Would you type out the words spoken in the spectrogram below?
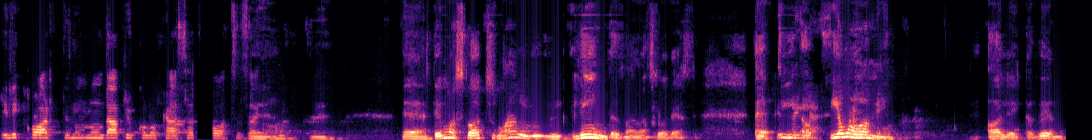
ele corta, não, não dá para eu colocar essas fotos aqui. É, é. tem umas fotos lindas lá na floresta. É, e, e é um homem. Olha aí, tá vendo?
